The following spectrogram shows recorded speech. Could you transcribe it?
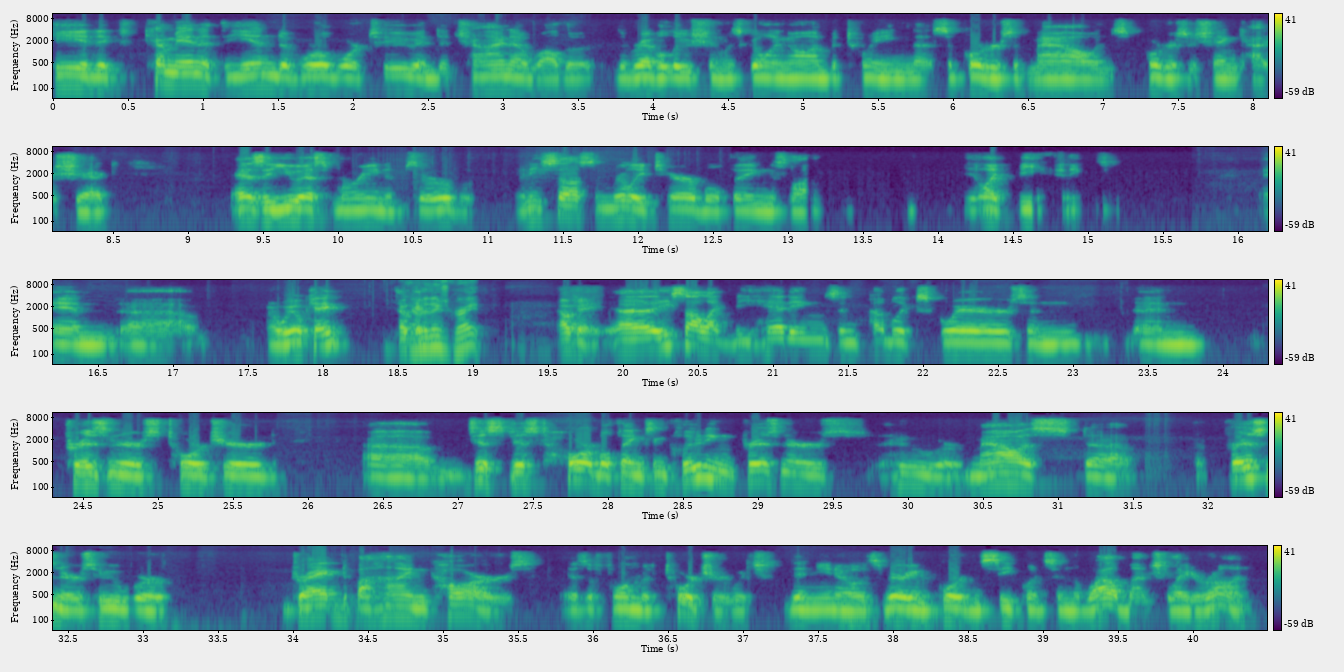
He had come in at the end of World War II into China while the, the revolution was going on between the supporters of Mao and supporters of Chiang Kai shek as a U.S. Marine observer. And he saw some really terrible things like, like beheadings and uh, are we okay? Okay. Everything's great. Okay. Uh, he saw like beheadings in public squares and and prisoners tortured. Um, just just horrible things, including prisoners who were Maoist uh, prisoners who were dragged behind cars as a form of torture, which then you know is a very important sequence in the Wild Bunch later on.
